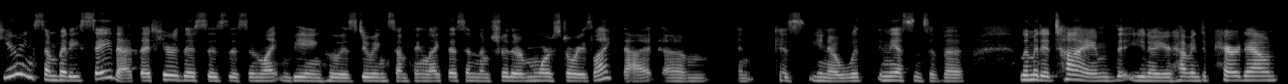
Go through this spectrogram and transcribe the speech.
hearing somebody say that that here this is this enlightened being who is doing something like this and i'm sure there are more stories like that um and because you know with in the essence of a limited time that you know you're having to pare down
